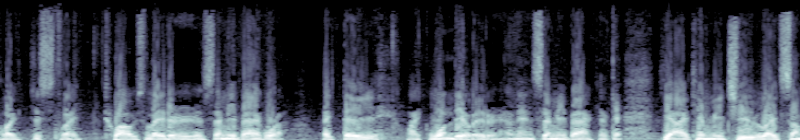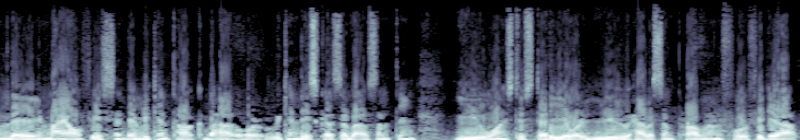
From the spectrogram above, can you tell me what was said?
like just like two hours later sent me back. Well, like day like one day later and then send me back okay yeah i can meet you like someday in my office and then we can talk about or we can discuss about something you wants to study or you have some problem for figure out.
